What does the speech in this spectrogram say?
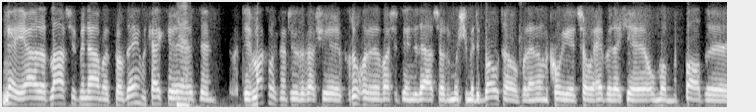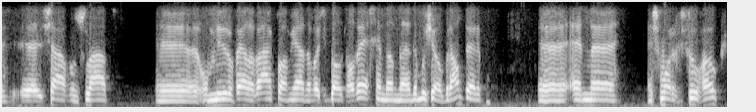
Nee, ja, dat laatste is met name het probleem. Kijk, ja. het, het, is makkelijk natuurlijk als je... Vroeger was het inderdaad zo, dan moest je met de boot over. En dan kon je het zo hebben dat je om een bepaalde... s'avonds laat uh, om een uur of elf aankwam, ja, dan was die boot al weg. En dan, uh, dan moest je over Antwerpen. Uh, en, en s'morgens vroeg ook.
